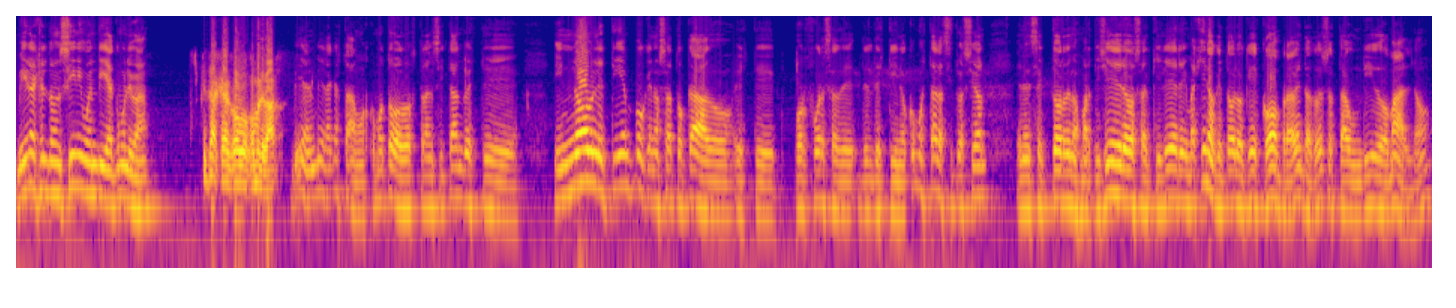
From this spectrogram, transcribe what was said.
Miguel Ángel Doncini, buen día, ¿cómo le va? ¿Qué tal, Jacobo? ¿Cómo le va? Bien, bien, acá estamos, como todos, transitando este innoble tiempo que nos ha tocado este, por fuerza del destino. ¿Cómo está la situación en el sector de los martilleros, alquileres? Imagino que todo lo que es compra, venta, todo eso está hundido mal, ¿no?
